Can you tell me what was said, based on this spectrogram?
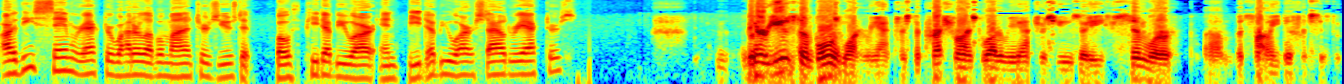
are these same reactor water level monitors used at both PWR and BWR styled reactors? They're used on boiling water reactors. The pressurized water reactors use a similar um, but slightly different system.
